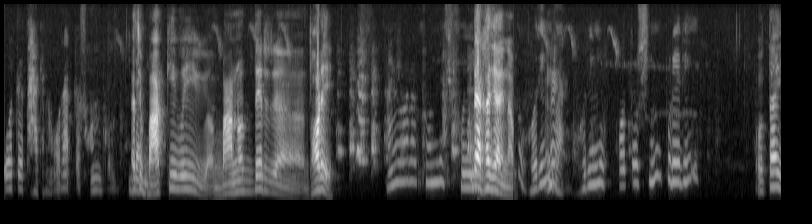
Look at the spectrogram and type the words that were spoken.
ওতে থাকে না ওরা একটা সম্পূর্ণ আচ্ছা বাঘ কি ওই বানরদের ধরে? আমি ওরা শুনলি শুনি। দেখা যায় না। হরিণ ধরে হরিণের কত সিং পুড়ে দিয়ে। ও তাই?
